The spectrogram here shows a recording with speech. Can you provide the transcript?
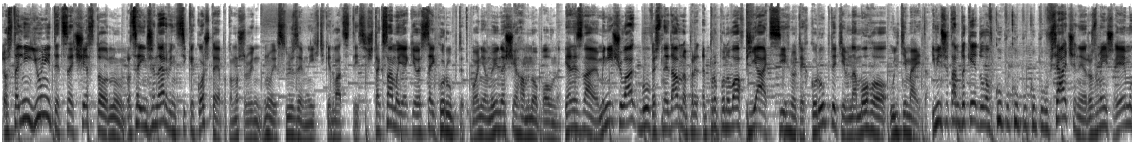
Остальні юніти це чисто, ну, цей інженер він стільки коштує, тому що він, ну, ексклюзивний, їх тільки 20 тисяч. Так само, як і ось цей Corrupted, поняв? Ну і на ще гамно повне. Я не знаю. Мені чувак був ось недавно пропонував 5 сігнутих коруптитів на мого ультімейта. І він ще там докидував купу, купу, купу всячини, розумієш? А я йому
